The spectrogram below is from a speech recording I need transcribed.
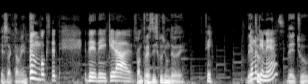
exactamente. un box set de, de que era... Son tres discos y un DVD. Sí. De ¿Ya lo tienes? De hecho,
